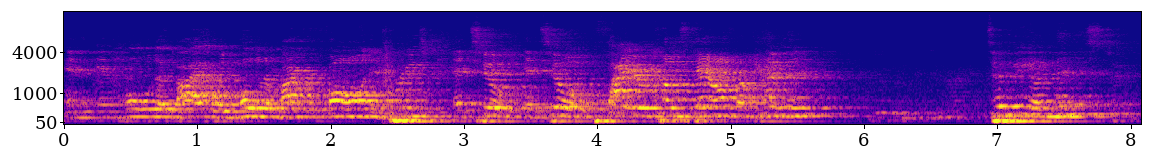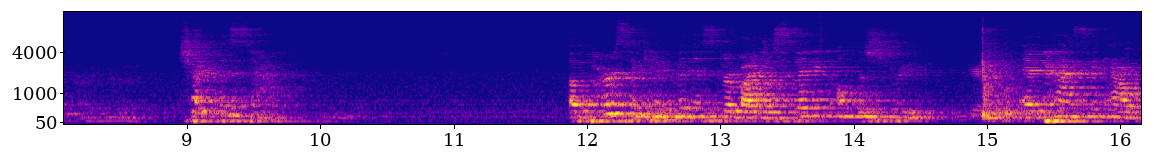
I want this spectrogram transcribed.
and, and hold a Bible and hold a microphone and preach until, until fire comes down from heaven to be a minister. Check this out. A person can minister by just standing on the street and passing out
